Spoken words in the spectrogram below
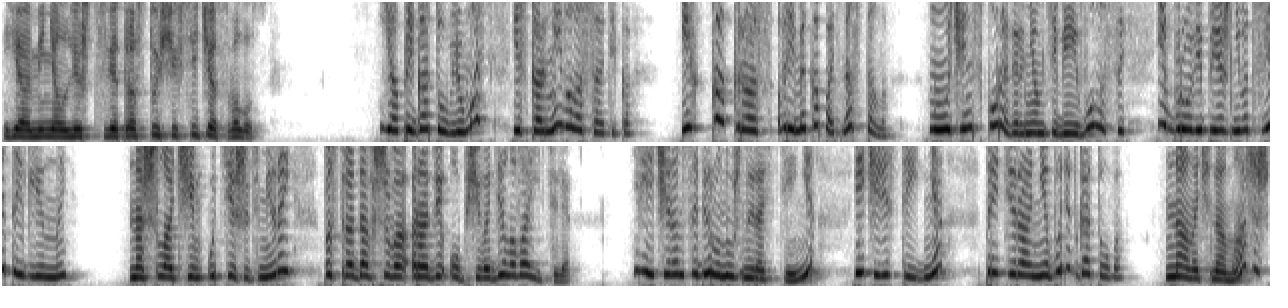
Я менял лишь цвет растущих сейчас волос». «Я приготовлю мазь из корней волосатика. Их как раз время копать настало. Мы очень скоро вернем тебе и волосы, и брови прежнего цвета и длины. Нашла чем утешить Мирей, пострадавшего ради общего дела воителя. Вечером соберу нужные растения, и через три дня притирание будет готово. На ночь намажешь,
